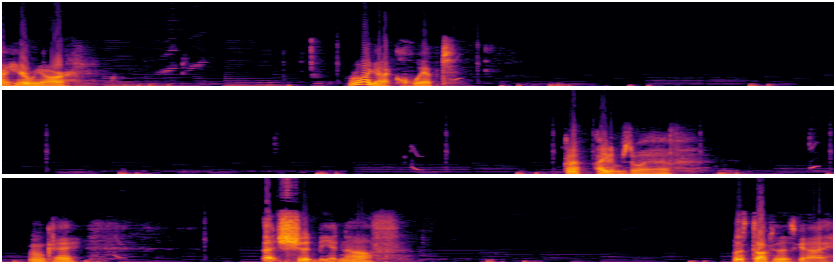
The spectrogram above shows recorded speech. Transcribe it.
Alright, here we are. What do I got equipped? What kind of items do I have? Okay. That should be enough. Let's talk to this guy.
